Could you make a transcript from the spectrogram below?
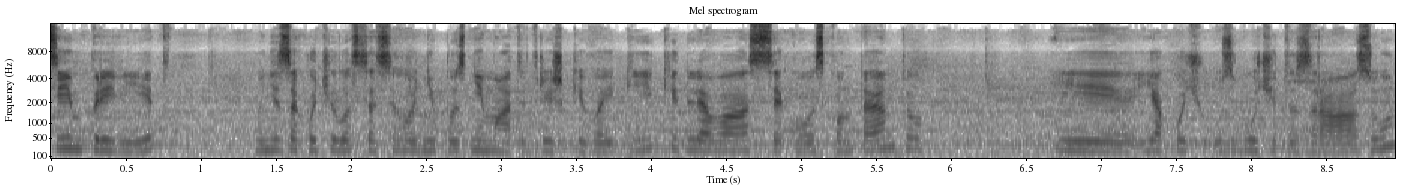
Всім привіт! Мені захотілося сьогодні познімати трішки вайкіки для вас, якогось контенту. І я хочу озвучити зразу,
